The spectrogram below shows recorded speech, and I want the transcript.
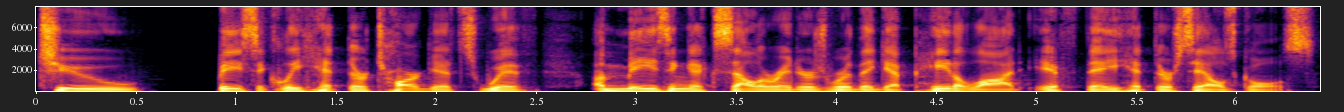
to basically hit their targets with amazing accelerators where they get paid a lot if they hit their sales goals.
